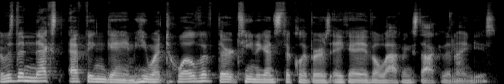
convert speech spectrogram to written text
It was the next effing game. He went 12 of 13 against the Clippers, aka the laughing stock of the 90s.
